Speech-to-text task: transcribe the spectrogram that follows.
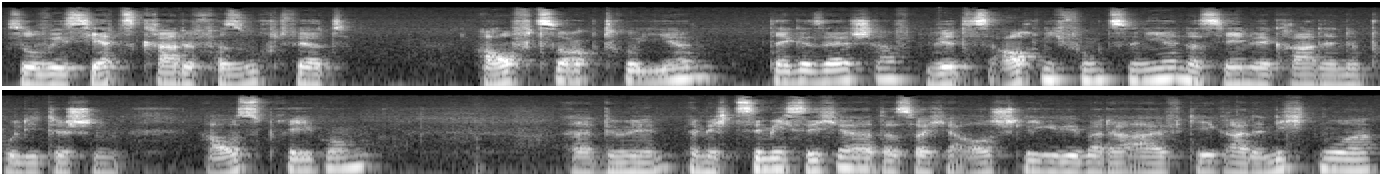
so wie es jetzt gerade versucht wird, aufzuoktroyieren der Gesellschaft, wird es auch nicht funktionieren. Das sehen wir gerade in der politischen Ausprägung. Äh, bin mir nämlich ziemlich sicher, dass solche Ausschläge wie bei der AfD gerade nicht nur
